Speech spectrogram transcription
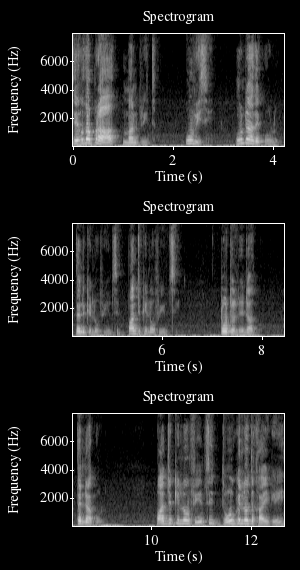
ਤੇ ਉਹਦਾ ਭਰਾ ਮਨਪ੍ਰੀਤ। ਉਹ ਵੀ ਸੀ। ਉਹਨਾਂ ਦੇ ਕੋਲ 3 ਕਿਲੋ ਫੀਮ ਸੀ 5 ਕਿਲੋ ਫੀਮ ਸੀ। ਟੋਟਲ ਇਹਨਾਂ ਤਿੰਨਾਂ ਕੋਲ। 5 ਕਿਲੋ ਫੀਮ ਸੀ 2 ਕਿਲੋ ਦਿਖਾਈ ਗਈ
